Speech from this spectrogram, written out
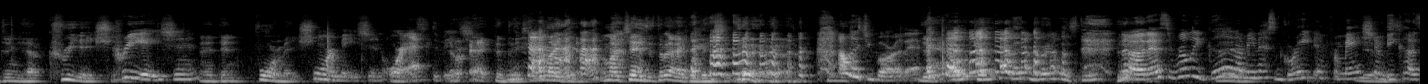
then you have creation, creation, and then formation. formation, or Yes. activation. Or activation. I like that. I might change it to activation. I'll let you borrow that. yeah. Okay. Thank you very much, dude. No, that's really good. Yeah. I mean, that's great information Yes. because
